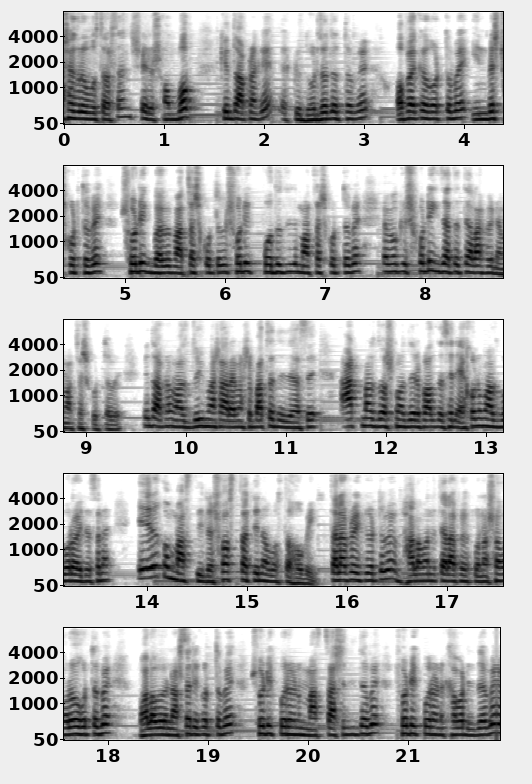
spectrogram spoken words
আশা করি বুঝতে পারছেন, সেটা সম্ভব। কিন্তু আপনাকে একটু ধৈর্য ধরতে হবে, অপেক্ষা করতে হবে ইনভেস্ট করতে হবে, সঠিকভাবে মাছ চাষ করতে হবে, সঠিক পদ্ধতিতে মাছ চাষ করতে হবে, এবং কি সঠিক যাতে তেলাপিয়া মাছ চাষ করতে হবে। কিন্তু আপনার মাছ দুই মাস, আড়াই মাসে বাচ্চা দিতে আছে, আট মাস, দশ মাস ধরে পালতেছেন, এখনও মাছ বড় হইতেছে না, এরকম মাছ দিলে সস্তা তিন অবস্থা হবেই। তাহলে আপনাকে কী করতে হবে? ভালো মানে তেলাপিয়া পোনা সংগ্রহ করতে হবে, ভালোভাবে নার্সারি করতে হবে, সঠিক পরিমাণে মাছ চাষে দিতে হবে, সঠিক পরিমাণে খাবার দিতে হবে,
